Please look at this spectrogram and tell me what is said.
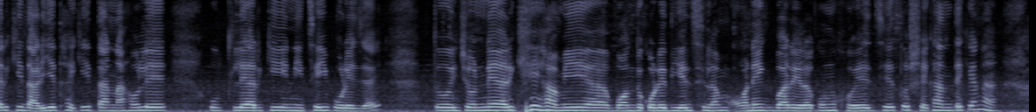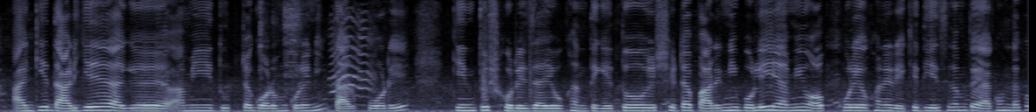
আর কি দাঁড়িয়ে থাকি, তা না হলে উঠলে আর কি নিচেই পড়ে যায়। তো ওই জন্যে আর কি আমি বন্ধ করে দিয়েছিলাম, অনেকবার এরকম হয়েছে। তো সেখান থেকে না, আগে দাঁড়িয়ে আগে আমি দুধটা গরম করে নিই, তারপরে কিন্তু সরে যায় ওখান থেকে। তো সেটা পারেনি বলেই আমি অফ করে ওখানে রেখে দিয়েছিলাম। তো এখন দেখো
